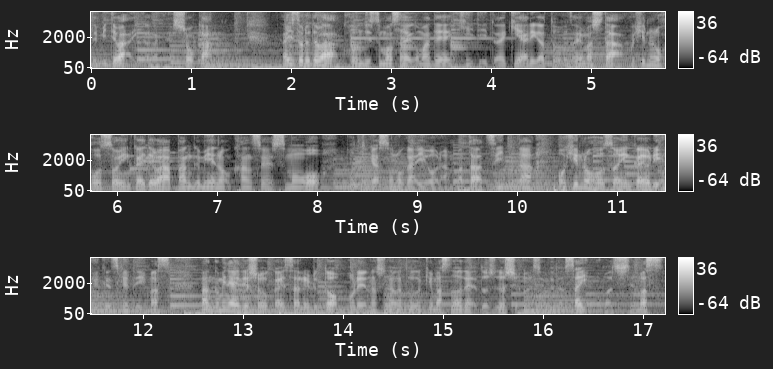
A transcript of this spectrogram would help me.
てみてはいかがでしょうか。はい、それでは本日も最後まで聞いていただきありがとうございました。お昼の放送委員会では番組への感想や質問を、ポッドキャストの概要欄、または Twitter、お昼の放送委員会より受け付けています。番組内で紹介されるとお礼の品が届きますので、どしどしお寄せください。お待ちしてます。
